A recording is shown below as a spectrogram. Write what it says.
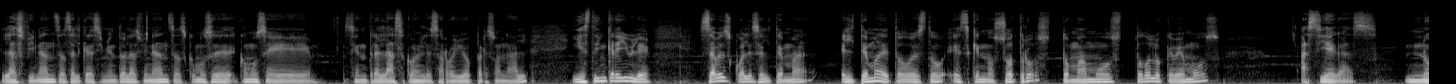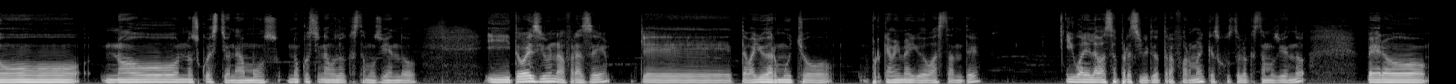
las finanzas, el crecimiento de las finanzas, cómo se, cómo se, se entrelaza con el desarrollo personal. Y está increíble. ¿Sabes cuál es el tema? El tema de todo esto es que nosotros tomamos todo lo que vemos a ciegas. No, no nos cuestionamos, no cuestionamos lo que estamos viendo. Y te voy a decir una frase que te va a ayudar mucho, porque a mí me ayudó bastante. Igual y la vas a percibir de otra forma, que es justo lo que estamos viendo. Pero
